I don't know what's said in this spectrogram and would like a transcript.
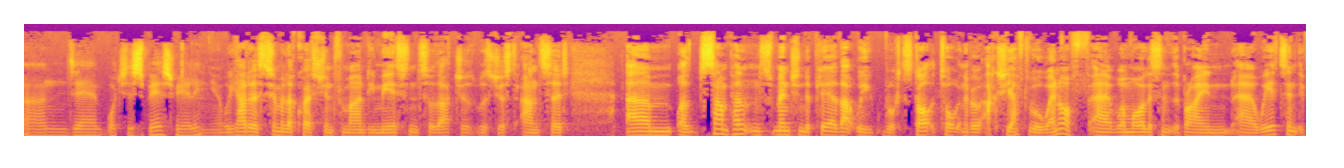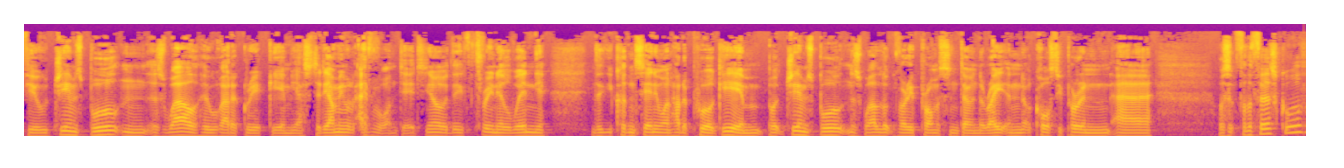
and um, watch this space really. Yeah, we had a similar question from Andy Mason, so that just, was just answered. Um, well, Sam Pelton's mentioned a player that we we started talking about actually after we went off uh, when we were listening to the Brian uh, Waits interview. James Bolton as well, who had a great game yesterday. I mean, everyone did. You know, the 3 0 win, you, you couldn't say anyone had a poor game, but James Bolton as well looked very promising down the right, and of course, he put in. Uh, was it for the first goal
